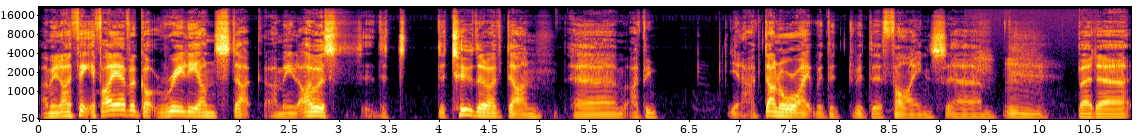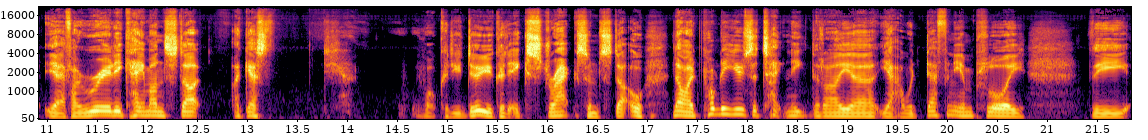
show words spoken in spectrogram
I mean, I think if I ever got really unstuck, I mean, I was the the two that I've done. Um, I've been, you know, I've done all right with the with the fines. Um, mm but uh, yeah, if I really came unstuck, I guess what could you do? You could extract some stuff. Oh no, I'd probably use a technique that I uh, yeah I would definitely employ the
